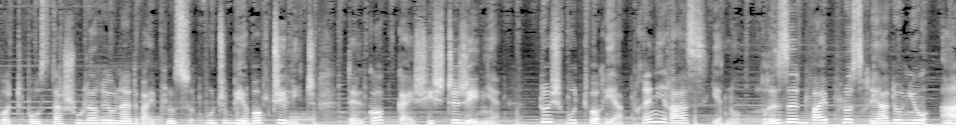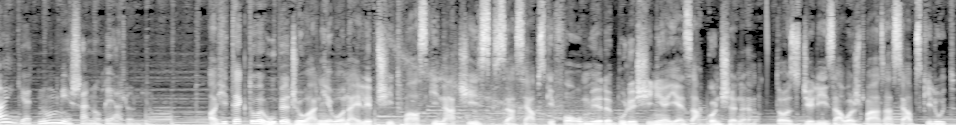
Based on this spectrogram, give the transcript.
od posta szuleriów na 2 plus w uczbie obdzielić, tylko gajšište ženje. Tuż utworia preni raz jednu ryzy 2 plus riadoniu a jednu mieszanu riadoniu. Architektowe wubědžovanie wo najlepší twarski nacisk za Serbski forum Wiede Budyszynie je zakończone. To zdzieli założba za serbski lud.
